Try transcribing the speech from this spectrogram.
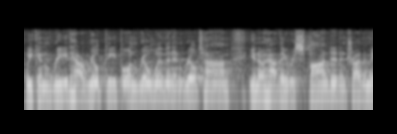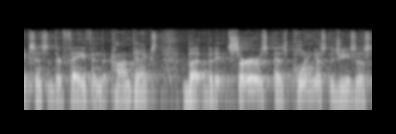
We can read how real people and real women in real time, you know, how they responded and tried to make sense of their faith and their context. But, but it serves as pointing us to Jesus.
